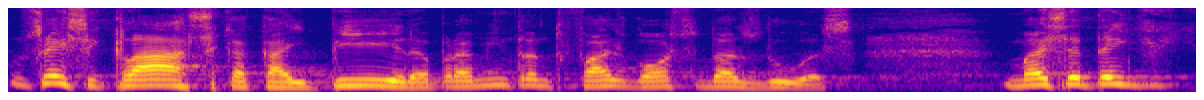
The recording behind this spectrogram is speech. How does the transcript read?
Não sei se clássica, caipira, para mim tanto faz, gosto das duas. Mas você tem que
